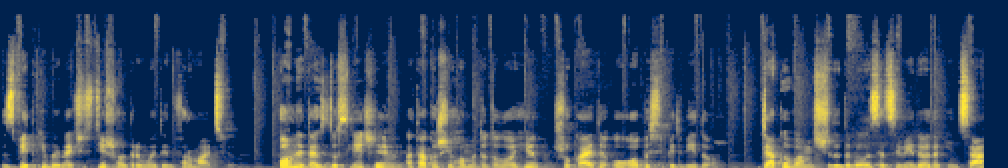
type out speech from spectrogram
звідки ви найчастіше отримуєте інформацію. Повний текст дослідження, а також його методологію шукайте у описі під відео. Дякую вам, що додивилися це відео до кінця.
